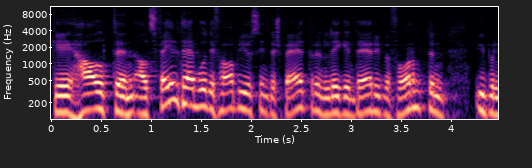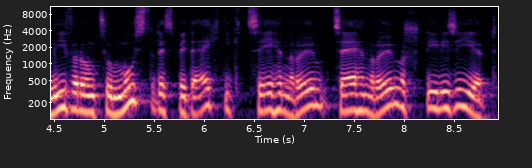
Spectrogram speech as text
gehalten. Als Feldherr wurde Fabius in der späteren legendär überformten Überlieferung zum Muster des bedächtig zähen, Röm, zähen Römer stilisiert.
